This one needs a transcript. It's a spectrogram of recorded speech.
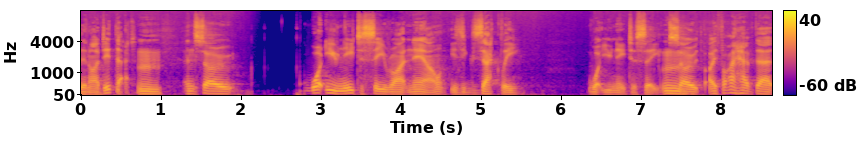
then I did that. And so what you need to see right now is exactly what you need to see. So if I have that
